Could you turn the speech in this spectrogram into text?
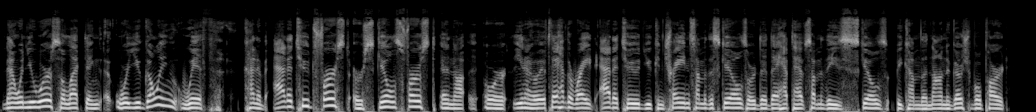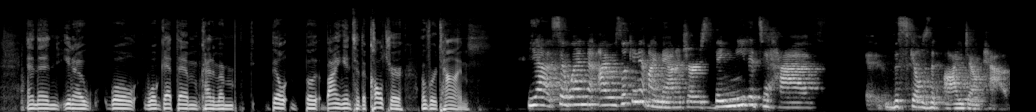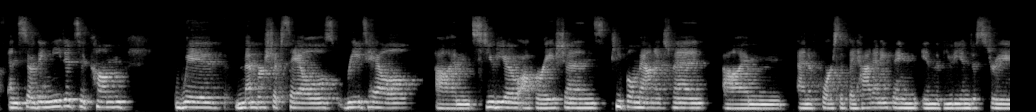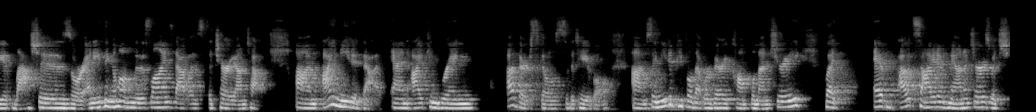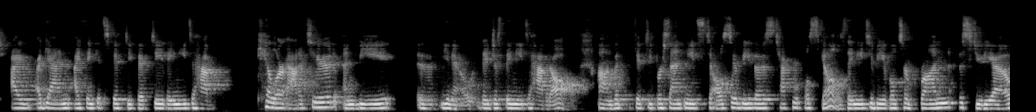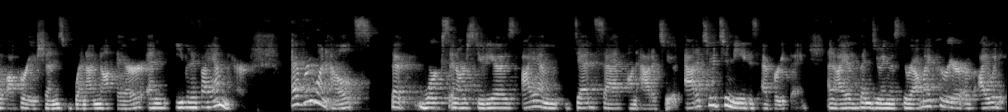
Now, when you were selecting, were you going with kind of attitude first or skills first? And uh, or you know if they have the right attitude you can train some of the skills or did they have to have some of these skills become the non-negotiable part? And then you know we'll we'll get them kind of um, built buying into the culture over time. Yeah. So when i was looking at my managers they needed to have the skills that I don't have. And so they needed to come with membership sales, retail, um, studio operations, people management. Um, and of course, if they had anything in the beauty industry, lashes or anything along those lines, that was the cherry on top. Um, I needed that. And I can bring other skills to the table. Um, so I needed people that were very complementary, but outside of managers, which I, again, I think it's 50 50, they need to have killer attitude and be you know they just they need to have it all. Um, but 50% needs to also be those technical skills. They need to be able to run the studio operations when i'm not there and even if i am there. Everyone else that works in our studios, I am dead set on attitude. Attitude to me is everything. And I have been doing this throughout my career of I would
